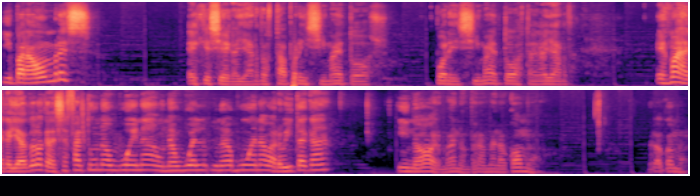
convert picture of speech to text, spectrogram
Y para hombres, es que si el Gallardo está por encima de todos. Por encima de todos está el Gallardo. Es más, el Gallardo lo que le hace falta una buena, una, una buena barbita acá. Y no, hermano, pero me lo como. Me lo como.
